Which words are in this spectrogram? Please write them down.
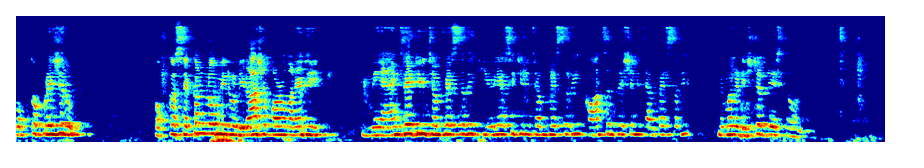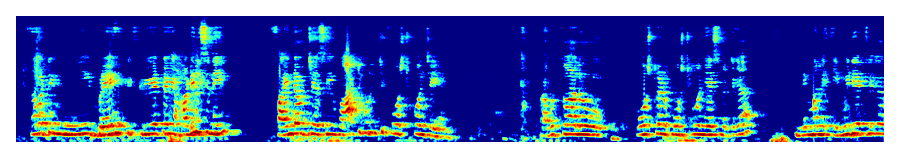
ఒక్క ప్రెషరు ఒక్క సెకండ్లో మీరు నిరాశ పడడం అనేది మీ యాంగ్జైటీని చంపేస్తుంది క్యూరియాసిటీని చంపేస్తుంది కాన్సన్ట్రేషన్ని చంపేస్తుంది మిమ్మల్ని డిస్టర్బ్ చేస్తూ ఉంటుంది. కాబట్టి మీ బ్రెయిన్కి క్రియేట్ అయ్యే హడిల్స్ని ఫైండ్ అవుట్ చేసి వాటి గురించి పోస్ట్ పోన్ చేయండి. ప్రభుత్వాలు పోస్టులను పోస్ట్ పోన్ చేసినట్టుగా మిమ్మల్ని ఇమీడియట్లీగా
